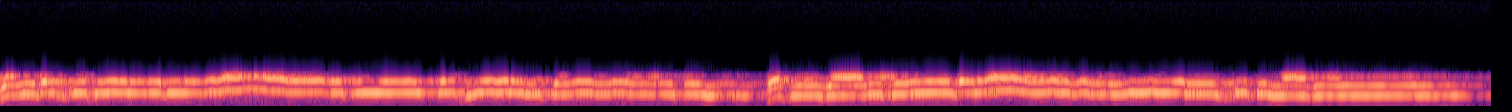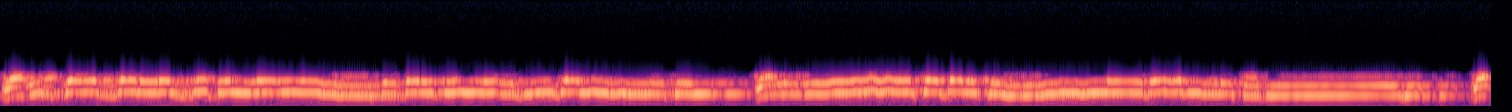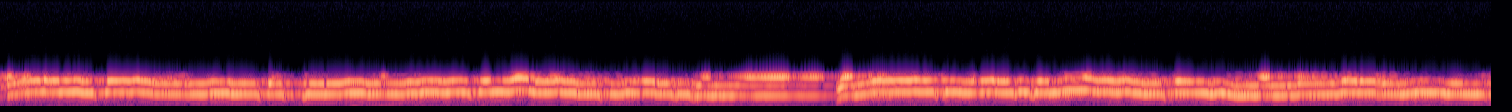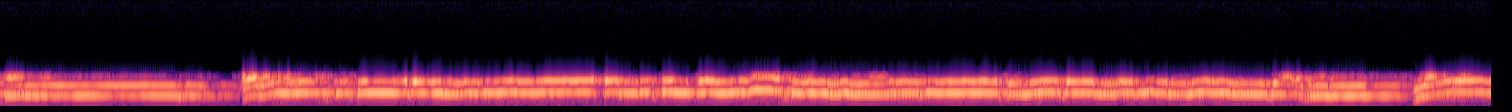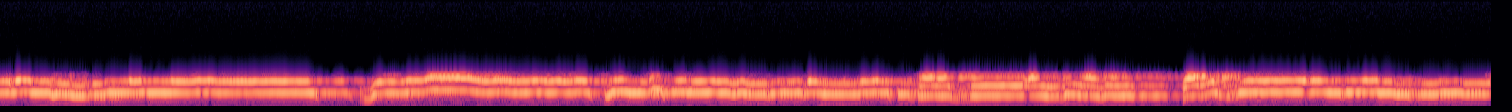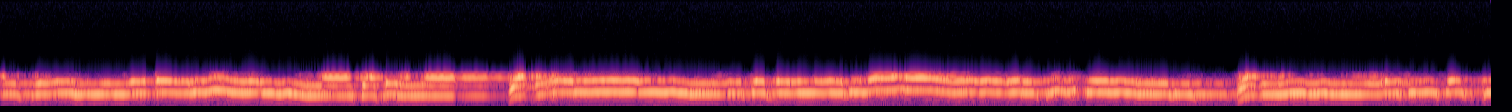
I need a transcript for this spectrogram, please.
ويذبحون وفي ذلك بلاء من عظيم. وإذ تأذن ربكم لئن شكرتم لأزيدنكم. ولئن وقالوا إنا كفرنا بما أرسلتم به وإنا لفي شك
